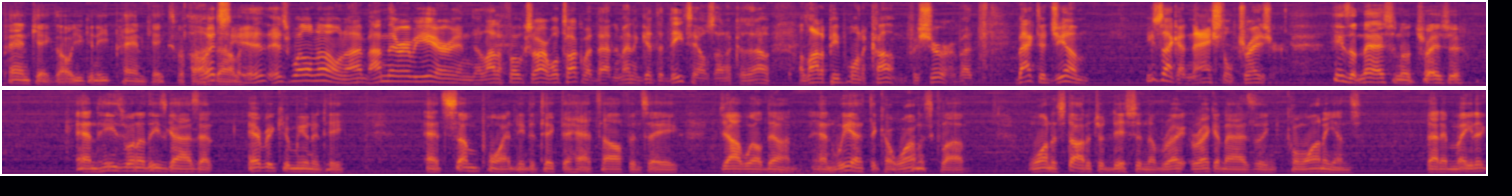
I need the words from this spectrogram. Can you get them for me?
Pancakes, all you can eat pancakes for Oh, five it's dollars. it, it's well known. I'm, I'm there every year, and a lot of folks are. We'll talk about that in a minute and get the details on it because I know a lot of people want to come for sure. But back to Jim, he's like a national treasure. he's a national treasure, and he's one of these guys that every community at some point need to take their hats off and say, job well done. And we at the Kiwanis Club want to start a tradition of re- recognizing Kiwanians that have made a,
